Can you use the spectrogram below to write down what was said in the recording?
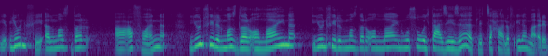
ينفي المصدر آه، عفوا ينفي للمصدر اونلاين ينفي للمصدر أونلاين وصول تعزيزات للتحالف إلى مأرب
